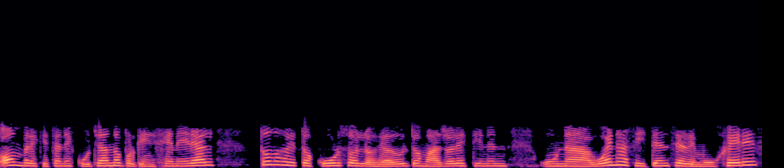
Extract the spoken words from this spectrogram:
hombres que están escuchando, porque en general todos estos cursos, los de adultos mayores, tienen una buena asistencia de mujeres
